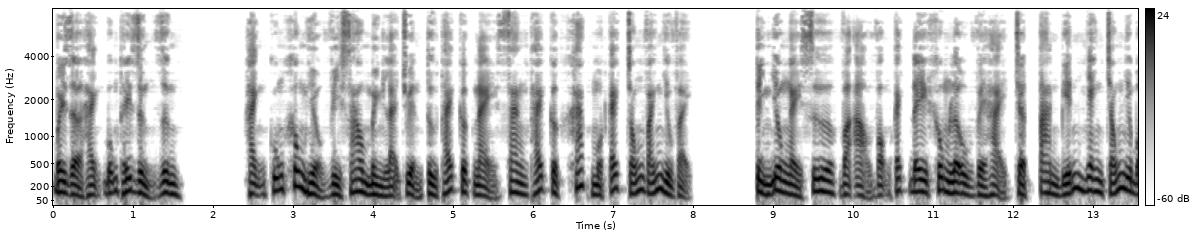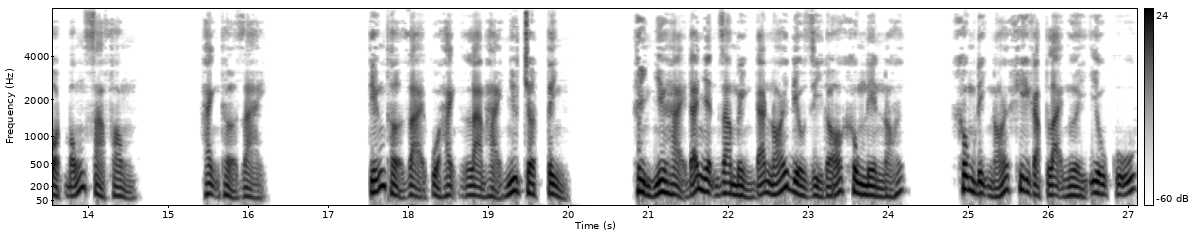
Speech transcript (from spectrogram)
Bây giờ Hạnh bỗng thấy rừng rưng. Hạnh cũng không hiểu vì sao mình lại chuyển từ thái cực này sang thái cực khác một cách chóng vánh như vậy. Tình yêu ngày xưa và ảo vọng cách đây không lâu về Hải chợt tan biến nhanh chóng như bọt bóng xà phòng. Hạnh thở dài. Tiếng thở dài của Hạnh làm Hải như chợt tỉnh. Hình như Hải đã nhận ra mình đã nói điều gì đó không nên nói. Không định nói khi gặp lại người yêu cũ.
